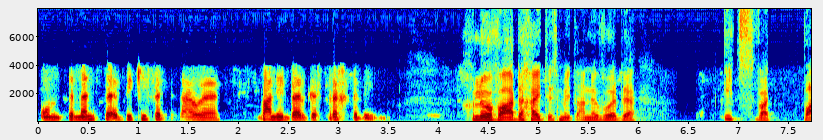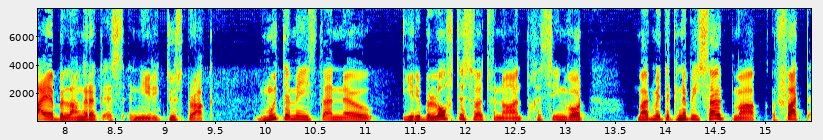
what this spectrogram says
om ten minste 'n bietjie vertroue van die burgers terug te wen. Geloofwaardigheid is met ander woorde iets wat baie belangrik is in hierdie toespraak. Moet 'n mens dan nou hierdie beloftes wat vanaand gesien word, maar met 'n knippie sout maak, vat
